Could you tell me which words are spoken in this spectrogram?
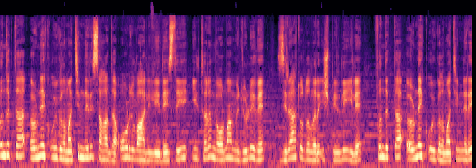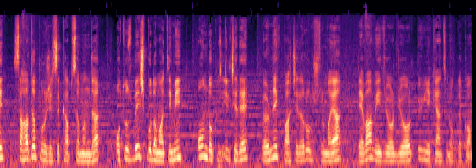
Fındık'ta örnek uygulama timleri sahada Ordu Valiliği desteği İl Tarım ve Orman Müdürlüğü ve Ziraat Odaları işbirliği ile Fındık'ta örnek uygulama timleri sahada projesi kapsamında 35 budama timi 19 ilçede örnek bahçeler oluşturmaya devam ediyor diyor ünyekenti.com.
